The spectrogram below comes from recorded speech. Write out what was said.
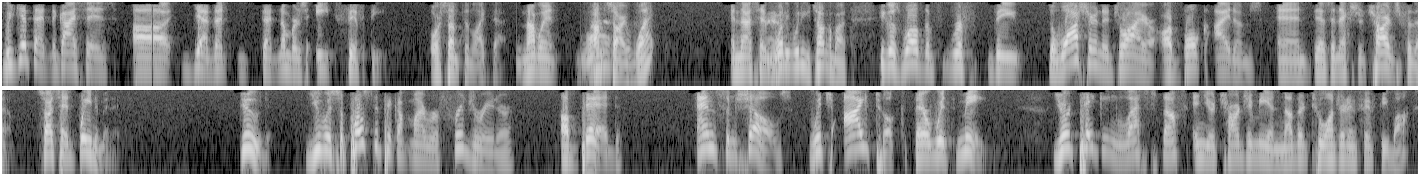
we get that. And the guy says, uh, "Yeah, that that number's eight fifty or something like that." And I went, "I'm sorry, what?" And I said, "What, what are you talking about?" He goes, "Well, the the the washer and the dryer are bulk items, and there's an extra charge for them." So I said, "Wait a minute, dude, you were supposed to pick up my refrigerator, a bed, and some shelves, which I took. They're with me. You're taking less stuff, and you're charging me another two hundred and fifty bucks."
